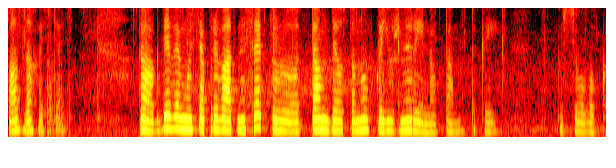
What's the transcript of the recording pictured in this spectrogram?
вас захистять. Так, дивимося приватний сектор, там, де остановка Южний ринок, там такий посілок.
